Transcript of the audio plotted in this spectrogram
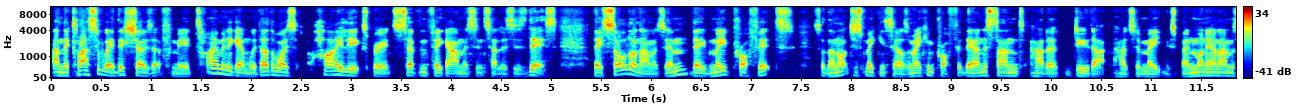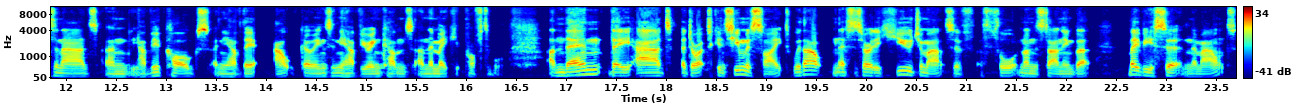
And the classic way this shows up for me time and again with otherwise highly experienced seven figure Amazon sellers is this they sold on Amazon, they've made profits. So they're not just making sales, they're making profit. They understand how to do that, how to make spend money on Amazon ads, and you have your cogs and you have the outgoings and you have your incomes and they make it profitable. And then they add a direct to consumer site without necessarily huge amounts of thought and understanding, but maybe a certain amount.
